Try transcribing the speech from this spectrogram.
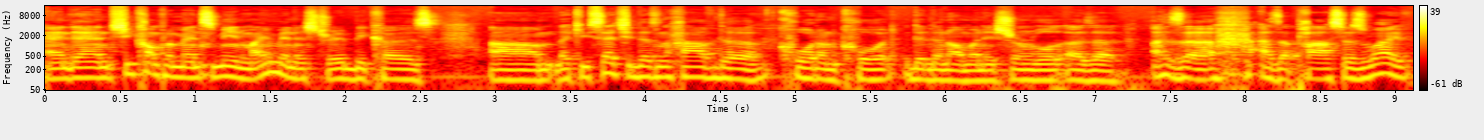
And then she compliments me in my ministry because, um, like you said, she doesn't have the quote unquote the denomination role as a as a as a pastor's wife.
